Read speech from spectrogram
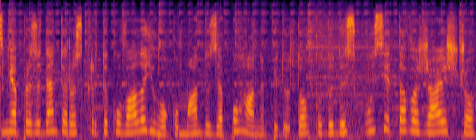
Сім'я президента розкритикувала його команду за погану підготовку до дискусії та вважає, що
